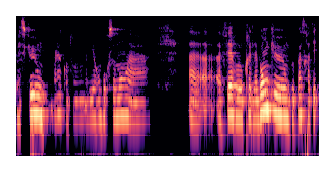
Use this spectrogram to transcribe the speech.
parce que voilà, quand on a des remboursements à, à, faire auprès de la banque, on ne peut pas se rater.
